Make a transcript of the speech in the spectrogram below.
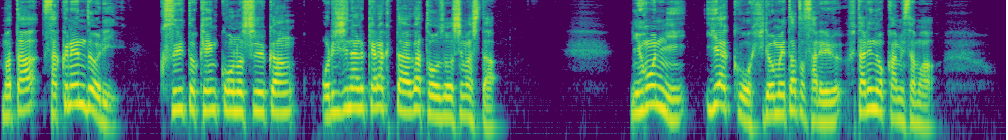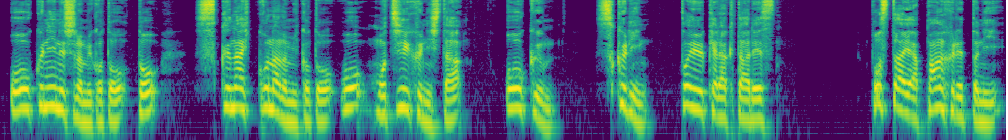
また、昨年度より薬と健康の習慣オリジナルキャラクターが登場しました。日本に医薬を広めたとされる二人の神様、大国主の御事と少な彦名の御事をモチーフにした王君、スクリンというキャラクターです。ポスターやパンフレットに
